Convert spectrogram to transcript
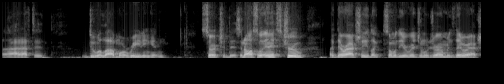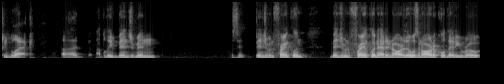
Uh, I'd have to do a lot more reading and search of this, and also, and it's true. Like they were actually like some of the original Germans, they were actually black. Uh, I believe Benjamin was it Benjamin Franklin? Benjamin Franklin had an article. There was an article that he wrote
